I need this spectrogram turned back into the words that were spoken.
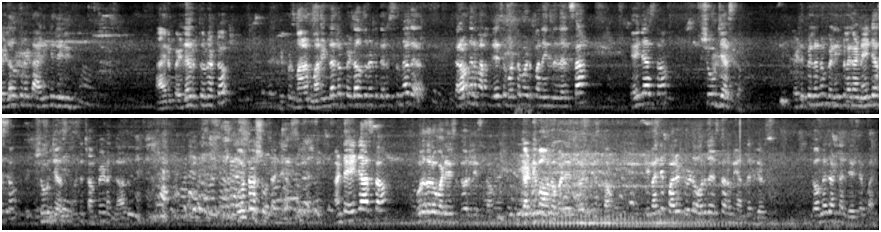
పెళ్ళవుతున్నట్టు ఆయనకే తెలియదు ఆయన పెళ్ళవుతున్నట్టు ఇప్పుడు మన మన ఇళ్ళలో పెళ్ళవుతున్నట్టు తెలుస్తుందా లేదా? తర్వాత మనం చేసే మొట్టమొదటి పని ఏంటో తెలుసా? ఏం చేస్తాం? షూట్ చేస్తాం. పెళ్ళి పిల్లను పెళ్ళి పిల్లగాడిని ఏం చేస్తాం? షూట్ చేస్తాం. అంటే చంపేయడం కాదు. ఫోటో షూట్ అని చేస్తాం అంటే ఏం చేస్తాం? బురదలో పడేసి దొరిలిస్తాం. గడ్డి బావలో పడేసి దొరిలిస్తాం. ఇవన్నీ పల్లెటూళ్ళు ఎవరు చేస్తారు మీ అందరికి తెలుసు. దొంగదంటలు చేసే పని.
